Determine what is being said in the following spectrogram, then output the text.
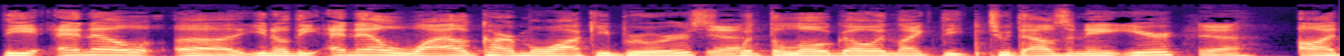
the NL, uh, you know, the NL wildcard Milwaukee Brewers Yeah. with the logo in like the 2008 year, Yeah. a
